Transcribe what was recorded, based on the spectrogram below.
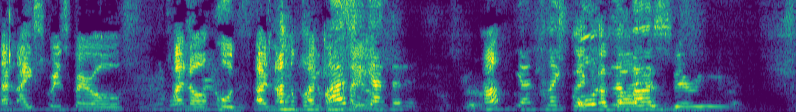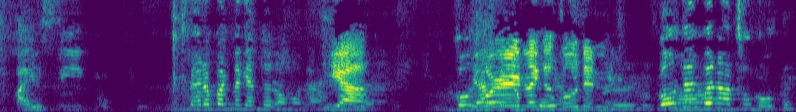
an ice prince pero ano, cold, ano, Ano ba hot yung- on Ah, si sa'yo. yan talaga. Huh? Yan, like Like cold a guy labas. is very icy. Pero pag nagyanto na muna. Yeah. Gold, Or like a golden, golden but not too golden.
